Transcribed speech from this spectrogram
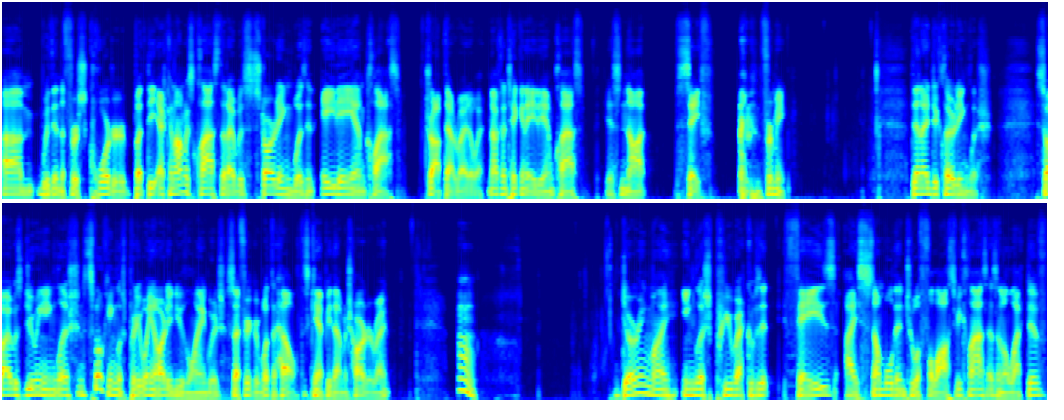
um, within the first quarter, but the economics class that I was starting was an 8 a.m. class. Drop that right away. Not going to take an 8 a.m. class. It's not safe for me. Then I declared English. So I was doing English and spoke English pretty well. I already knew the language. So I figured, what the hell? This can't be that much harder, right? Mm. During my English prerequisite phase, I stumbled into a philosophy class as an elective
